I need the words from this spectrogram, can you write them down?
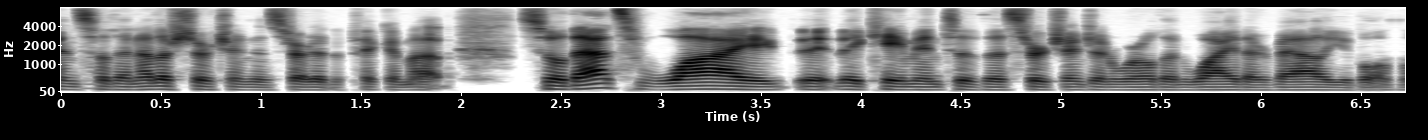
And so then mm. other search engines started to pick them up. So that's why they, came into the search engine world and why they're valuable.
